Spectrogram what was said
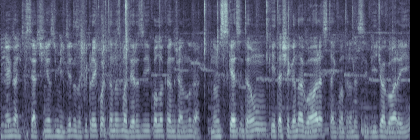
ver certinhas de medidas aqui pra ir cortando as madeiras e colocando já no lugar. Não se esquece então, quem tá chegando agora, se tá encontrando esse vídeo agora aí,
